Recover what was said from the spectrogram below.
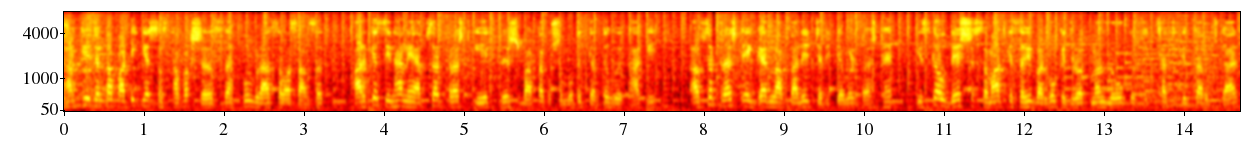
भारतीय जनता पार्टी के संस्थापक सदस्य, पूर्व राज्यसभा सांसद आर के सिन्हा ने अफसर ट्रस्ट की एक प्रेस वार्ता को संबोधित करते हुए कहा कि अफसर ट्रस्ट एक गैर लाभकारी चैरिटेबल ट्रस्ट है। इसका उद्देश्य समाज के सभी वर्गों के जरूरतमंद लोगों को शिक्षा, चिकित्सा, रोज़गार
